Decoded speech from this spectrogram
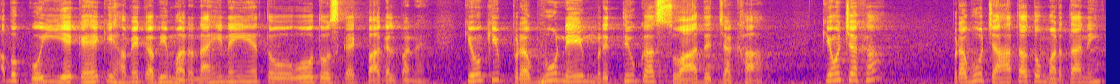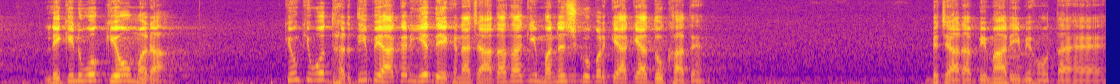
अब कोई ये कहे कि हमें कभी मरना ही नहीं है तो वो तो उसका एक पागलपन है। क्योंकि प्रभु ने मृत्यु का स्वाद चखा। क्यों चखा? प्रभु चाहता तो मरता नहीं, लेकिन वो क्यों मरा? क्योंकि वो धरती पे आकर ये देखना चाहता था कि मनुष्य के ऊपर क्या क्या दुख आते हैं। बेचारा बीमारी में होता है,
